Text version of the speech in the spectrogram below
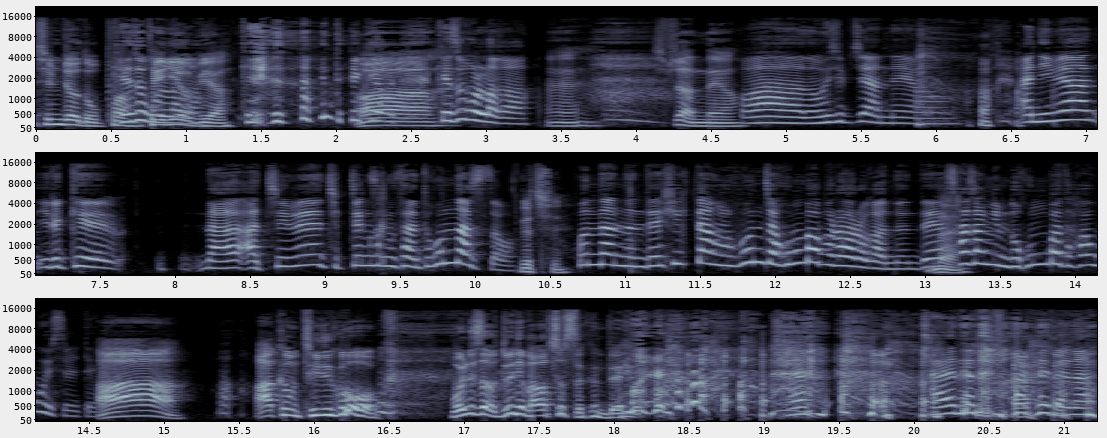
심지어 높아. 계속 대기업이야. 대기업, 아, 계속 올라가. 네, 쉽지 않네요. 와, 너무 쉽지 않네요. 아니면, 이렇게, 나 아침에 직장 상사한테 혼났어. 그치. 혼났는데 식당을 혼자 혼밥을 하러 갔는데 네. 사장님도 홍밥 하고 있을 때. 아. 아, 그럼 들고 멀리서 눈이 마주쳤어, 근데. 가야 되나 말아야 되나.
